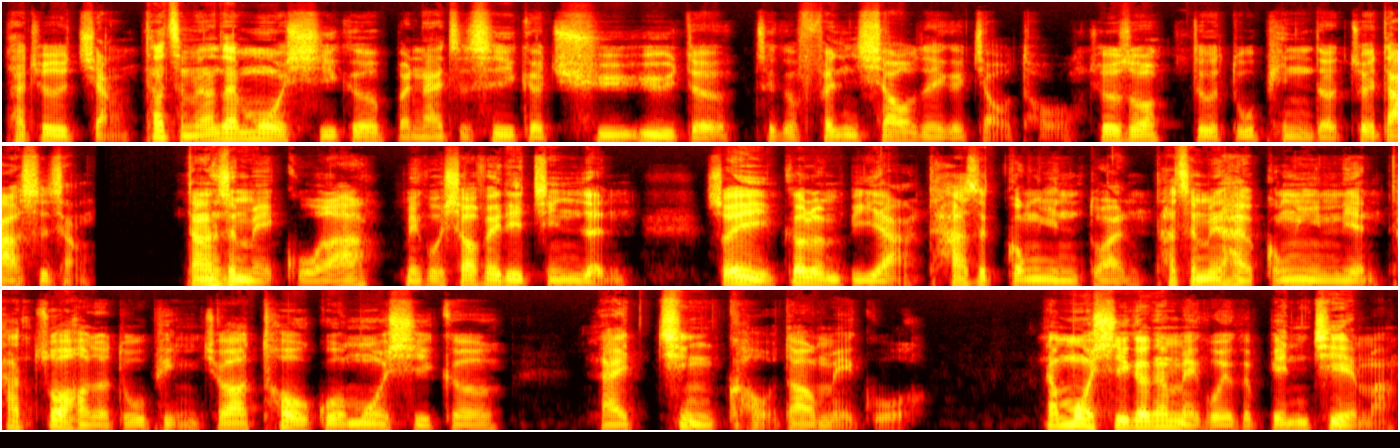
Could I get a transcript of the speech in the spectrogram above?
他就是讲他怎么样在墨西哥本来只是一个区域的这个分销的一个角头，就是说这个毒品的最大市场当然是美国啦，美国消费力惊人，所以哥伦比亚它是供应端，它身边还有供应链，它做好的毒品就要透过墨西哥来进口到美国。那墨西哥跟美国有个边界嘛？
